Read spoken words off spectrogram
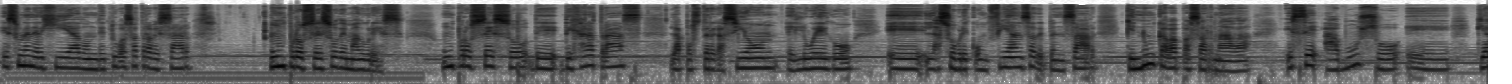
es una energía donde tú vas a atravesar un proceso de madurez un proceso de dejar atrás la postergación, el luego, eh, la sobreconfianza de pensar que nunca va a pasar nada, ese abuso eh, que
